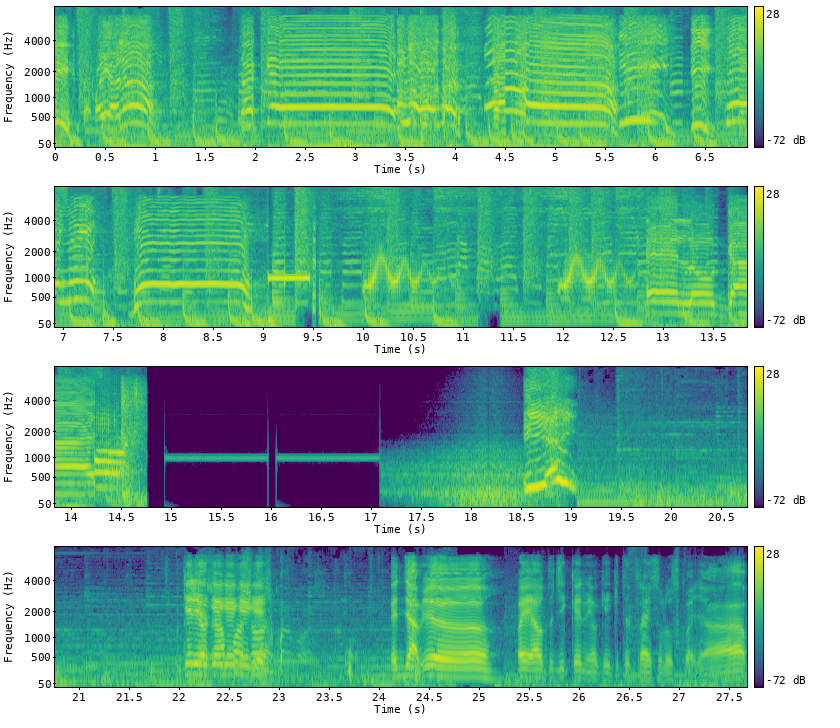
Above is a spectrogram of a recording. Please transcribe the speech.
Awi, tak payahlah. Sakit! Allahu Akbar. Ah! Ih, ih, bongok. Bong! Hello guys. Okay, okay, okay, okay, okay. Kejap je. Baik auto chicken ni. Okay, kita try solo squad jap.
